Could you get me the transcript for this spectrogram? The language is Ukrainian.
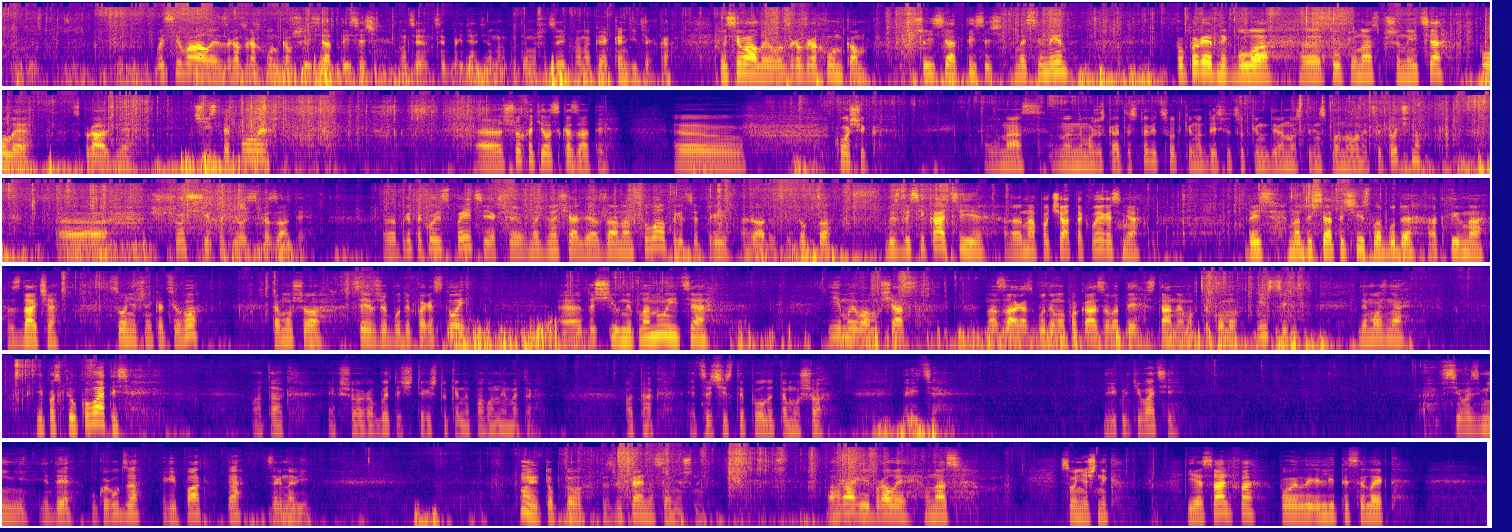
Висівали з розрахунком 60 тисяч. Ну це, це бредятина, тому що це як вона як кондитерка. Висівали його з розрахунком 60 тисяч насінин. Попередник була е, тут у нас пшениця, поле справжнє чисте поле. Е, що хотілося сказати? Е, кошик у нас, ну не можу сказати 100%, але десь відсотків на 90 він спланований, це точно. Е, що ще хотілося сказати? При такої спеції, якщо в началі я заанонсував 33 градуси, тобто без десікації на початок вересня, десь на 10 числа буде активна здача соняшника цього, тому що це вже буде перестой, е, дощів не планується. І ми вам зараз на зараз будемо показувати, станемо в такому місці, де можна і поспілкуватись. Отак. Якщо робити 4 штуки на погонний метр. Отак. І це чисте поле, тому що, дивіться, дві культивації. В сівозміні йде кукурудза, ріпак та зернові. Ну і тобто, звичайно, соняшник. Аграрії брали у нас соняшник ЄС Альфа по Elite Select.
